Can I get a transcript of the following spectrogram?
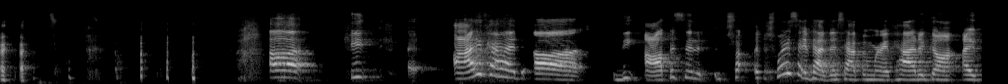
uh, it. I've had uh the opposite twice I've had this happen where I've had a gone I've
